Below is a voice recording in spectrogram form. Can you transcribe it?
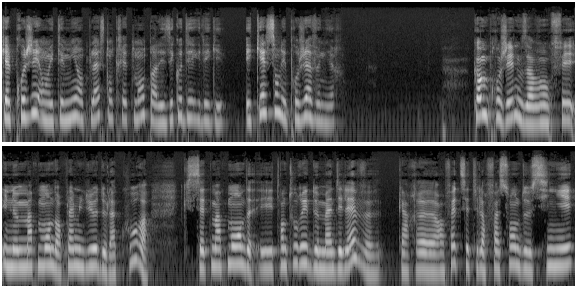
Quels projets ont été mis en place concrètement par les éco-délégués Et quels sont les projets à venir? Comme projet, nous avons fait une map monde en plein milieu de la cour. Cette map monde est entourée de mains d'élèves, car euh, en fait, c'était leur façon de signer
